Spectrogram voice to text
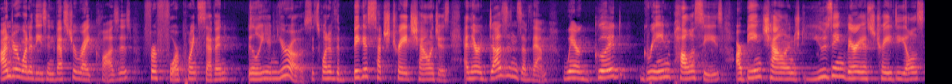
under one of these investor right clauses for 4.7 billion euros. It's one of the biggest such trade challenges. And there are dozens of them where good green policies are being challenged using various trade deals.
